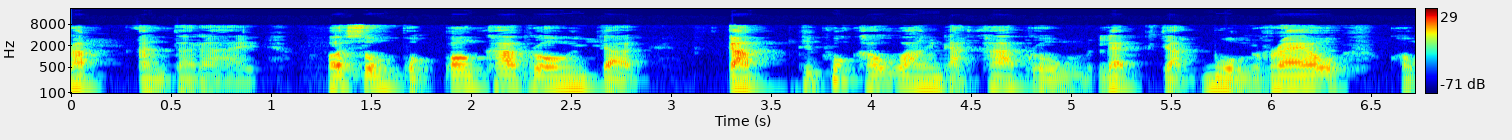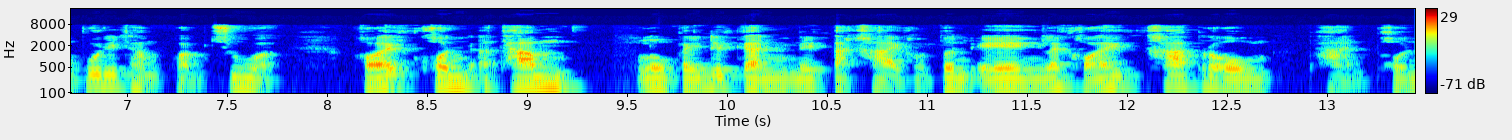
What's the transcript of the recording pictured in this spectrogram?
รับอันตรายขอทรงปกป้องข้าพระองค์จากกับที่พวกเขาวางดักข้าพระองค์และจากบ่วงแร้วของผู้ที่ทำความชั่ว ขอให้คนอธรรม ลงไปด้วยกันในตาข่ายของตนเอง และขอให้ข้าพระองค์ผ่านพ้น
